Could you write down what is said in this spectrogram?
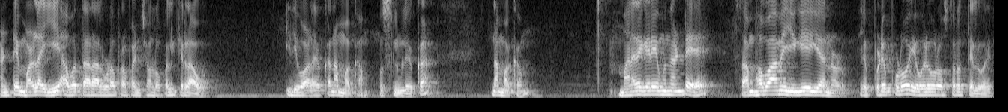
అంటే మళ్ళీ ఏ అవతారాలు కూడా ప్రపంచం లోపలికి రావు. ఇది వాళ్ళ యొక్క నమ్మకం ముస్లింల యొక్క నమ్మకం. మన దగ్గర ఏముందంటే సంభవామే యుగే యుగే అన్నాడు. ఎప్పుడెప్పుడో ఎవరెవరు వస్తారో తెలియదు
